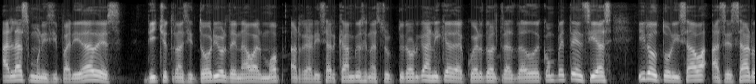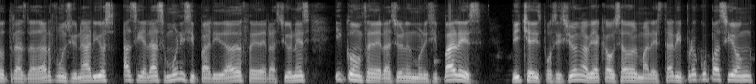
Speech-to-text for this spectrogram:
a las municipalidades. Dicho transitorio ordenaba al MOB a realizar cambios en la estructura orgánica de acuerdo al traslado de competencias y lo autorizaba a cesar o trasladar funcionarios hacia las municipalidades, federaciones y confederaciones municipales. Dicha disposición había causado el malestar y preocupación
